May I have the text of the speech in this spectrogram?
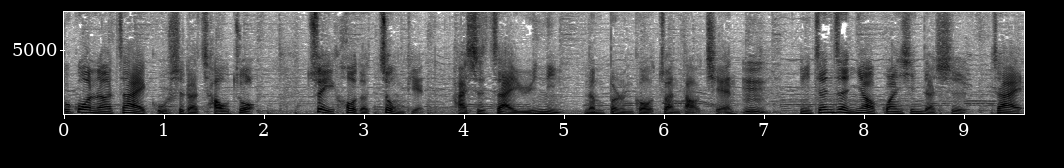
不过呢，在股市的操作，最后的重点还是在于你能不能够赚到钱。嗯，你真正要关心的是。在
